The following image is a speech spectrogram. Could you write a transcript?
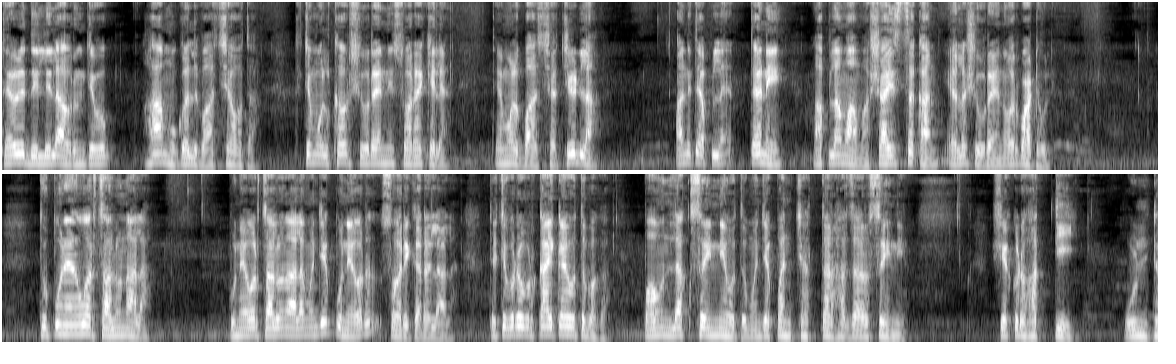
त्यावेळी दिल्लीला औरंगजेब हा मुघल बादशाह होता. त्याच्या मुलखावर शिवरायांनी स्वाऱ्या केल्या. त्यामुळे बादशाह चिडला आणि ते आपल्या त्याने आपला मामा शाहिस्त खान याला शिवरायांवर पाठवले. तो पुण्यावर चालून आला. पुण्यावर चालून आला म्हणजे पुण्यावर स्वारी करायला आला. त्याच्याबरोबर काय काय होतं बघा. पाऊन लाख सैन्य होतं. म्हणजे पंच्याहत्तर हजार सैन्य. शेकडो हत्ती उंठ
